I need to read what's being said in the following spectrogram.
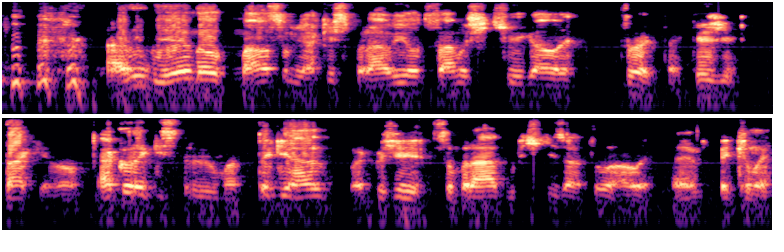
Ani nie, no mal som nejaké správy od fanúšičiek, ale to je také, že také, no. Ako registrujú ma. Tak ja akože som rád určite za to, ale neviem, pekné,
